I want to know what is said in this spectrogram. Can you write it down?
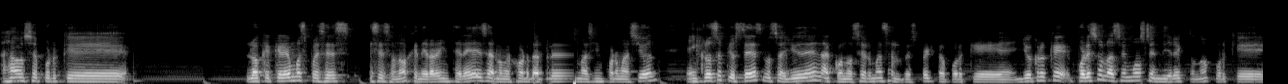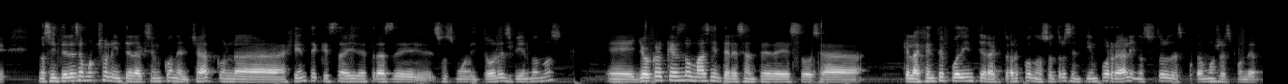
Ajá, o sea, porque lo que queremos pues es, es, eso, ¿no? Generar interés, a lo mejor darles más información e incluso que ustedes nos ayuden a conocer más al respecto, porque yo creo que por eso lo hacemos en directo, ¿no? Porque nos interesa mucho la interacción con el chat, con la gente que está ahí detrás de sus monitores viéndonos. Eh, yo creo que es lo más interesante de esto, o sea, que la gente puede interactuar con nosotros en tiempo real y nosotros les podemos responder.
